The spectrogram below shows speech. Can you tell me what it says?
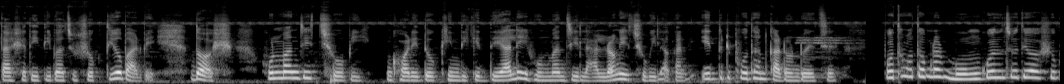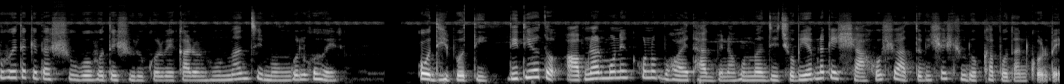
তার সাথে ইতিবাচক শক্তিও বাড়বে। দশ, হনুমানজির ছবি। ঘরে দক্ষিণ দিকের দেয়ালে হনুমানজি লাল রঙের ছবি লাগান। এর দুটি প্রধান কারণ রয়েছে। প্রথমত আপনার মঙ্গল যদি অশুভ হয়ে থাকে, তা শুভ হতে শুরু করবে। কারণ হনুমানজি মঙ্গল গ্রহের অধিপতি। দ্বিতীয়ত, আপনার মনে কোনো ভয় থাকবে না। হনুমানজির ছবি আপনাকে সাহস ও আত্মবিশ্বাস সুরক্ষা প্রদান করবে।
